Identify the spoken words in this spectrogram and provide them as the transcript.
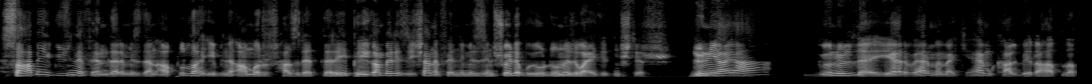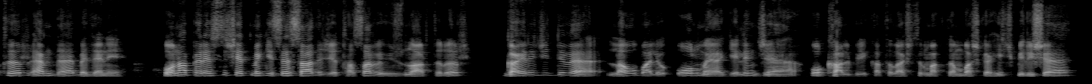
Sahabe-i efendilerimizden Abdullah İbni Amr Hazretleri Peygamber-i Zişan Efendimizin şöyle buyurduğunu rivayet etmiştir. Dünyaya gönülde yer vermemek hem kalbi rahatlatır hem de bedeni. Ona perestiş etmek ise sadece tasa ve hüznü artırır. Gayri ciddi ve laubali olmaya gelince o kalbi katılaştırmaktan başka hiçbir işe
